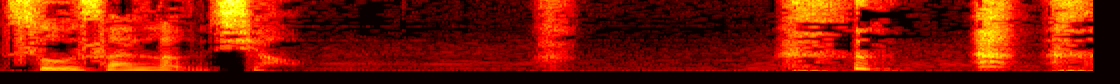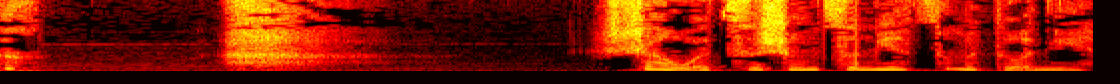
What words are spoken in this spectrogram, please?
苏三冷笑，让我自生自灭这么多年，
